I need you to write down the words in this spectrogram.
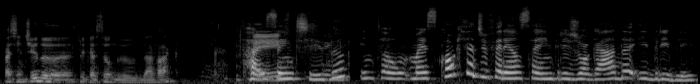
Faz sentido a explicação do- da vaca? Faz Sim. sentido. Então, mas qual que é a diferença entre jogada e drible?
